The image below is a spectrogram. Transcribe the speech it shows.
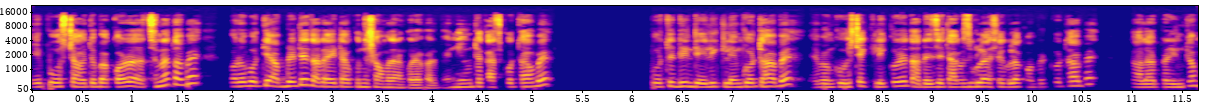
এই পোস্টটা হয়তোবা করা যাচ্ছে না। তবে পরবর্তী আপডেটে তারা এটাও কিন্তু সমাধান করে ফেলবে। নিয়মিত কাজ করতে হবে। প্রতিদিন ডেইলি ক্লেম করতে হবে এবং কুইজটা ক্লিক করে তাদের যে টাস্কগুলো আছে সেগুলো কমপ্লিট করতে হবে। তাহলে আপনার ইনকাম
